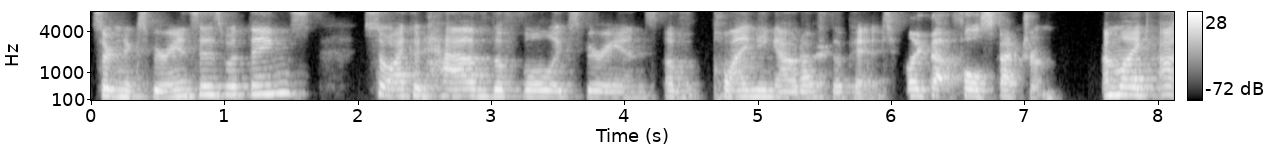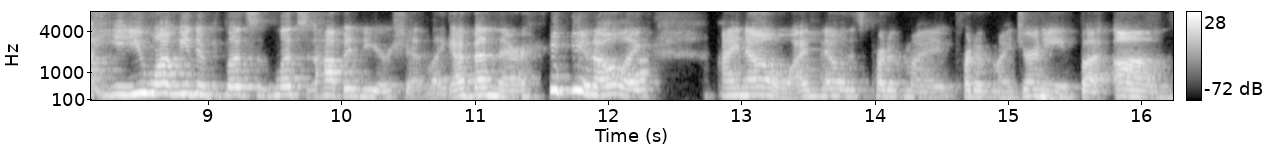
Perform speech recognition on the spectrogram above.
certain experiences with things so I could have the full experience of climbing out of the pit. Like that full spectrum. I'm like, uh, you want me to let's let's hop into your shit. Like I've been there, you know, like I know, I know that's part of my part of my journey. But um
